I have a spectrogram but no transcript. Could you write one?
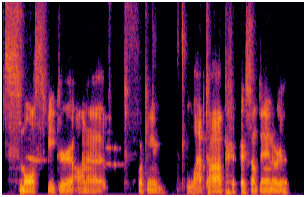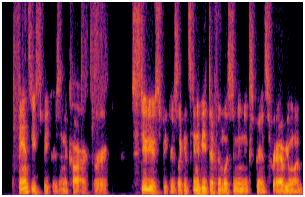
small speaker on a fucking laptop or something or fancy speakers in a car or studio speakers. Like it's going to be a different listening experience for everyone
